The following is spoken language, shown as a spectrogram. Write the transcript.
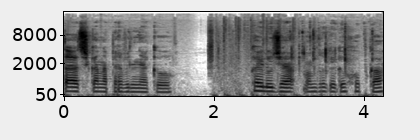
Teczka na prawilniaku. Okej ludzie, mam drugiego chłopka.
